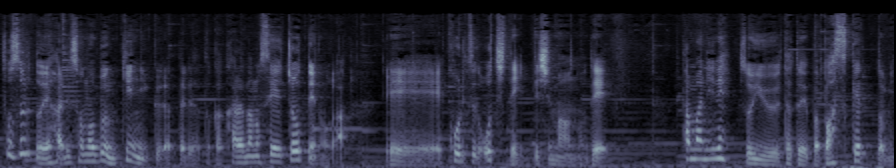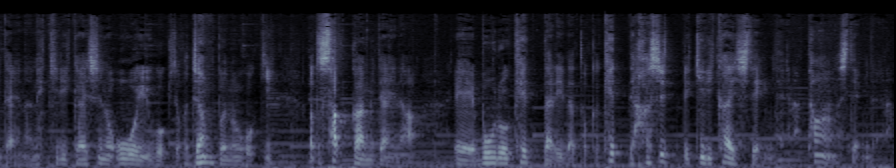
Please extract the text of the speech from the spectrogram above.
そうするとやはりその分筋肉だったりだとか体の成長っていうのが、えー、効率が落ちていってしまうのでたまにねそういう例えばバスケットみたいなね切り返しの多い動きとかジャンプの動きあとサッカーみたいな、えー、ボールを蹴ったりだとか蹴って走って切り返してみたいなターンしてみたいな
